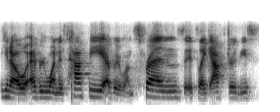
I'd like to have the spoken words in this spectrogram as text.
You know, everyone is happy, everyone's friends. It's like after these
